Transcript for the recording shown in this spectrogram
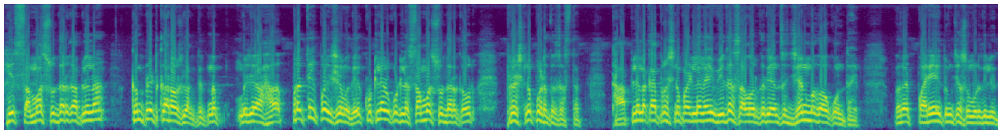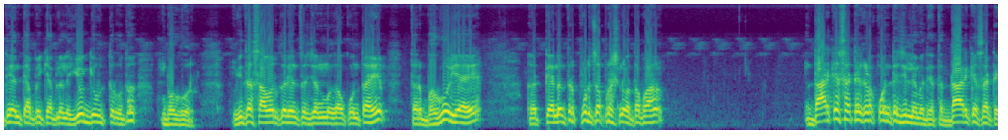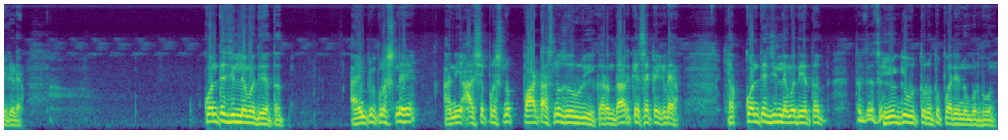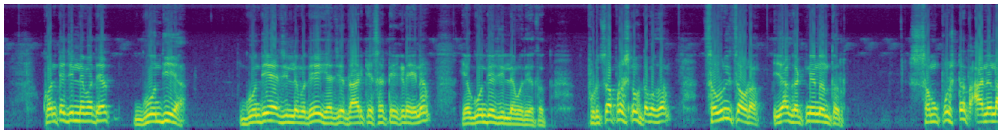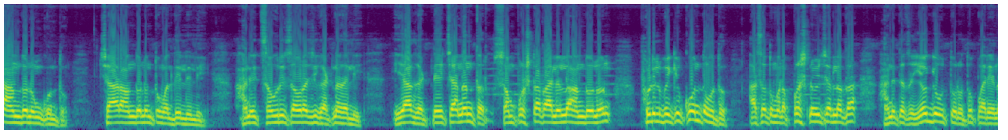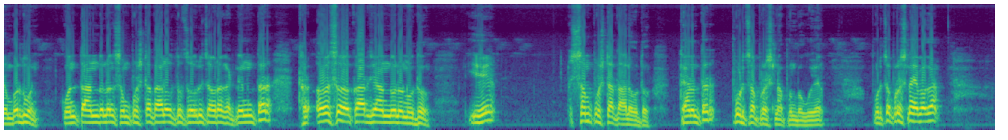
हे समाजसुधारक आपल्याला कंप्लीट करावंच लागतात. ना म्हणजे हा प्रत्येक परीक्षेमध्ये कुठल्या ना कुठल्या समाजसुधारकावर प्रश्न पडतच असतात. तर आपल्याला काय प्रश्न पडलेला आहे? विदा सावरकर यांचं जन्मगाव कोणतं आहे? बघा पर्याय तुमच्यासमोर दिले होते आणि त्यापैकी आपल्याला योग्य उत्तर होतं भगूर. विदा सावरकर यांचं जन्मगाव कोणतं आहे? तर भगूर हे आहे. त्यानंतर पुढचा प्रश्न होता पहा. दारक्या साठेकड्या कोणत्या जिल्ह्यामध्ये येतात? दारक्या साठेकड्या कोणत्या जिल्ह्यामध्ये येतात? आय एम पी प्रश्न आहे आणि असे प्रश्न पाठ असणं जरुरी आहे. कारण दारकेच्या टेकड्या ह्या कोणत्या जिल्ह्यामध्ये येतात तर त्याचं योग्य उत्तर होतं पर्याय नंबर दोन. कोणत्या जिल्ह्यामध्ये गोंदिया. गोंदिया या जिल्ह्यामध्ये ह्या जे दारकेसा टेकड्या आहे ना ह्या गोंदिया जिल्ह्यामध्ये येतात. पुढचा प्रश्न होता बघा चौरी चौरा या घटनेनंतर संपुष्टात आलेलं आंदोलन कोणतं? चार आंदोलन तुम्हाला दिलेली. आणि चौरी चौरा जी घटना झाली या घटनेच्या नंतर संपुष्टात आलेलं आंदोलन पुढीलपैकी कोणतं होतं असा तुम्हाला प्रश्न विचारला होता आणि त्याचं योग्य उत्तर होतं पर्याय नंबर दोन. कोणतं आंदोलन संपुष्टात आलं होतं चौरी चौरा घटनेनंतर? तर असहकार जे आंदोलन होतं हे संपुष्टात आलं होतं. त्यानंतर पुढचा प्रश्न आपण बघूया. पुढचा प्रश्न आहे बघा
